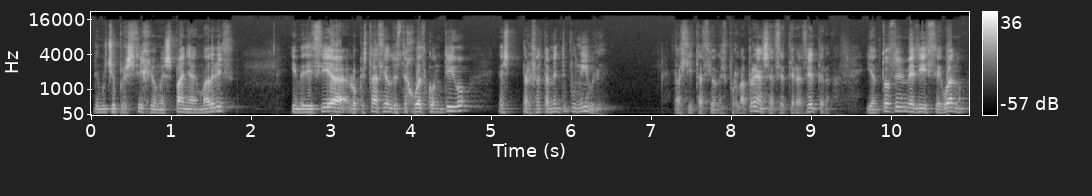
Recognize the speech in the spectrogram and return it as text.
de mucho prestigio en España, en Madrid, y me decía, lo que está haciendo este juez contigo es perfectamente punible. las citaciones por la prensa, etcétera, etcétera. Y entonces me dice, bueno,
